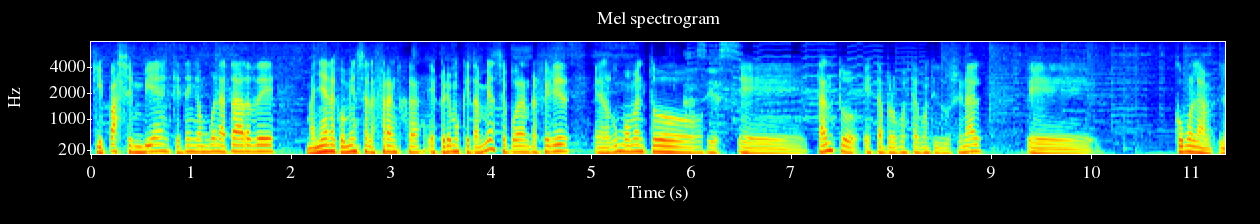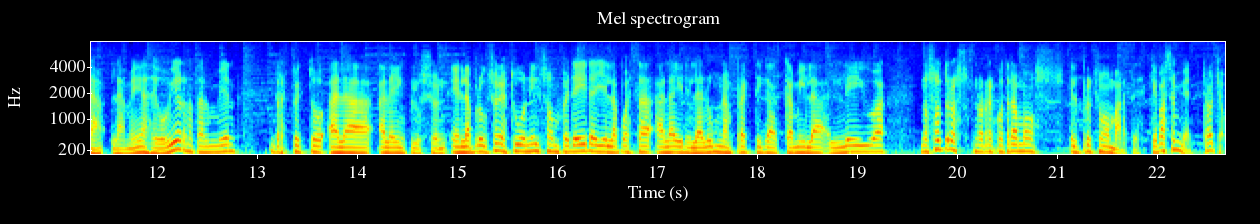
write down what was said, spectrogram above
Que pasen bien, que tengan buena tarde. Mañana comienza la franja. Esperemos que también se puedan referir en algún momento eh, tanto esta propuesta constitucional eh, como las la, la medidas de gobierno también respecto a la, a la, inclusión. En la producción estuvo Nilson Pereira y en la puesta al aire la alumna en práctica Camila Leiva. Nosotros nos reencontramos el próximo martes. Que pasen bien. Chao, chao.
